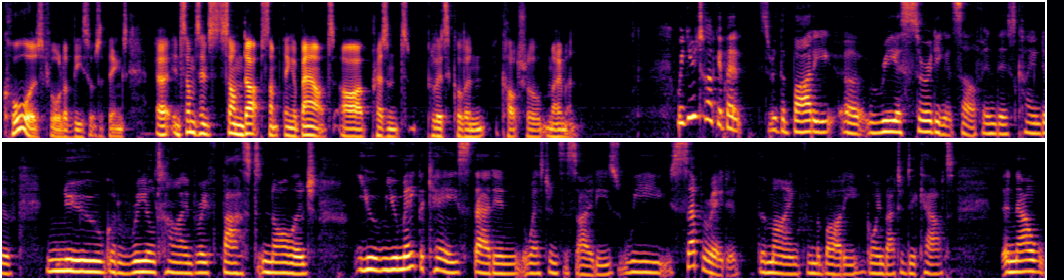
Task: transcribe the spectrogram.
cause for all of these sorts of things. uh, in some sense, summed up something about our present political and cultural moment. When you talk about sort of the body uh, reasserting itself in this kind of new, kind of real time, very fast knowledge, you you make the case that in Western societies we separated the mind from the body, going back to Descartes, and now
